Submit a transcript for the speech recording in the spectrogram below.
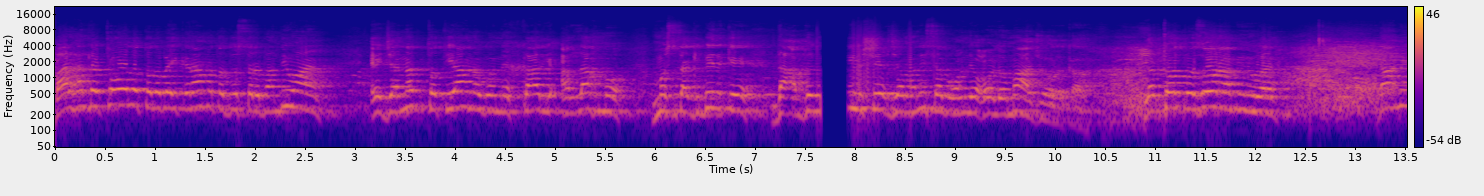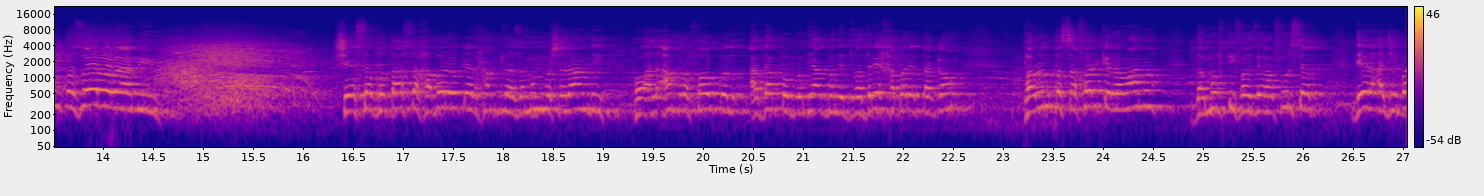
بهرحال د ټولو طلبه کرامو ته دوستر باندې وایم ای جنت توتیانو غوندې ښکاري الله مو مستقبل کې د عبدالکریم شیخ جمالي صاحب غوندې علما جوړ کړه د ټول په زور امین وای د امین په زور وای امین شیخ صاحب تاسو خبر وکړ الحمدلله زمون مشران دي هو الامر فوق الادب په بنیاد باندې دوه درې خبره تکم پرون په سفر کې روانو د مفتی فضل غفور صاحب ډیر عجیب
